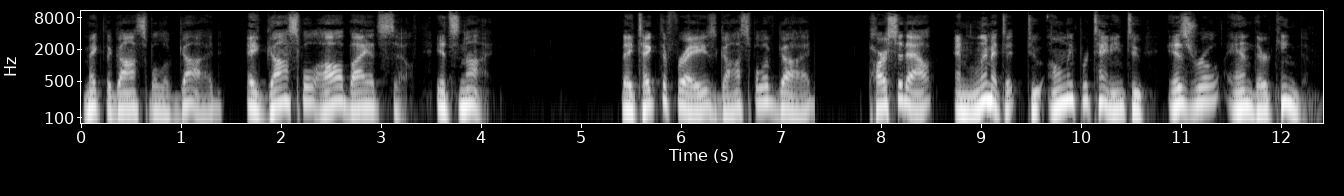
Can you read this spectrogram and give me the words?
make the gospel of God a gospel all by itself. It's not. They take the phrase gospel of God, parse it out, and limit it to only pertaining to Israel and their kingdom.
